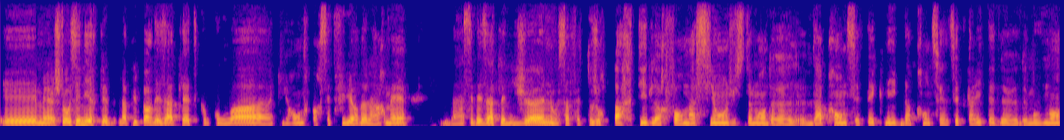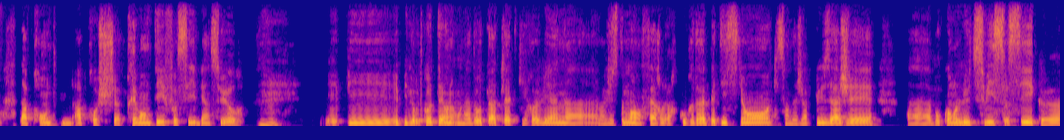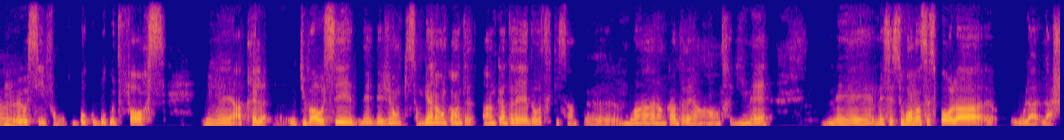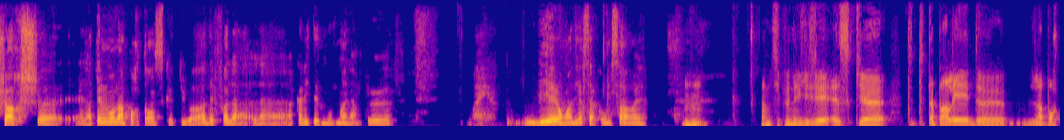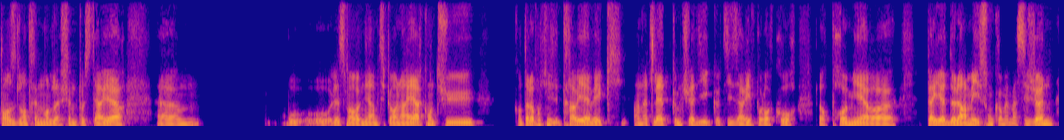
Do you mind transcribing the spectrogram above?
Et, mais je dois aussi dire que la plupart des athlètes qu'on voit qui rentrent par cette filière de l'armée, ben, c'est des athlètes jeunes où ça fait toujours partie de leur formation justement d'apprendre ces techniques, d'apprendre cette qualité de, mouvement, d'apprendre une approche préventive aussi, bien sûr. Mmh et puis, et puis de l'autre côté, on, a d'autres athlètes qui reviennent ben, justement faire leurs cours de répétition, qui sont déjà plus âgés. Euh, beaucoup en lutte suisse aussi, que mmh. eux aussi font beaucoup, beaucoup de force. Mais après, tu vois aussi des, gens qui sont bien encadrés, d'autres qui sont un peu moins encadrés, entre guillemets. Mais, mais c'est souvent dans ces sports-là où la, charge, euh, elle a tellement d'importance que tu vois, des fois, la, la, qualité de mouvement, elle est un peu oubliée, on va dire ça comme ça. Ouais. Mmh un petit peu négligée. Est-ce que tu as parlé de l'importance de l'entraînement de la chaîne postérieure Laisse-moi revenir un petit peu en arrière. Quand tu quand as l'opportunité de travailler avec un athlète, comme tu l'as dit, quand ils arrivent pour leur cours, leur première période de l'armée, ils sont quand même assez jeunes.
